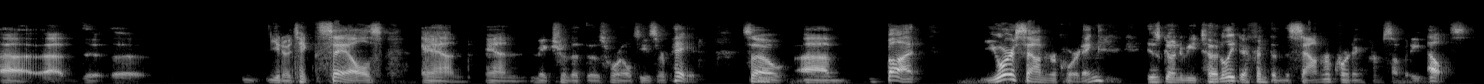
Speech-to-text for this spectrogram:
uh, uh, the the you know take the sales and and make sure that those royalties are paid. So, um, but your sound recording is going to be totally different than the sound recording from somebody else.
